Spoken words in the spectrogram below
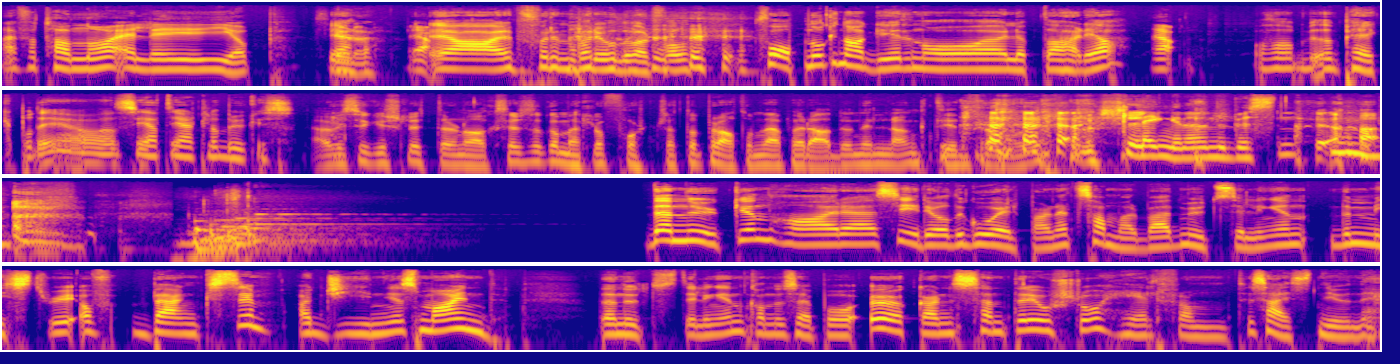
Nei, få ta nå, eller gi opp, sier Ja. du. Ja. Ja, for en periode i hvert fall. Få opp noen knagger nå i løpet av helga. Ja. Og så peke på de og si at de er til å brukes. Ja, hvis du ikke slutter nå, Aksel, så kommer jeg til å fortsette å prate om det her på radioen i lang tid framover. Slenge deg under bussen. Denne uken har eh, Siri og De gode hjelperne et samarbeid med utstillingen The Mystery of Banksy, A Genius Mind. Den utstillingen kan du se på Økernsenteret i Oslo helt fram til 16. juni.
